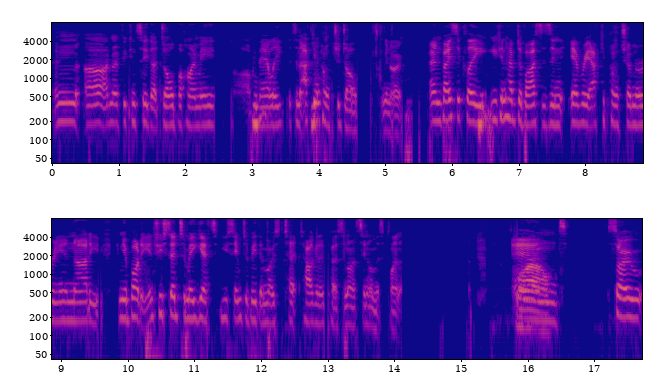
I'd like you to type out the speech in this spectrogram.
And uh, I don't know if you can see that doll behind me. Barely. It's an acupuncture doll, you know. And basically, you can have devices in every acupuncture meridian nadi in your body. And she said to me, Yes, you seem to be the most t- targeted person I've seen on this planet. Wow. And so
